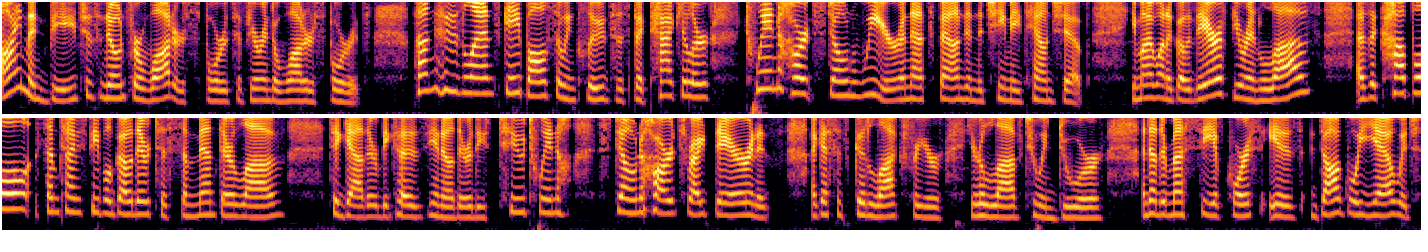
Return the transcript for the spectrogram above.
Aimen Beach is known for water sports if you're into water sports. Penghu's landscape also includes the spectacular Twin Heart Stone Weir, and that's found in the Chimei Township. You might want to go there if you're in love. As a couple, sometimes people go there to cement their love together because, you know, there are these two twin stone hearts right there. And it's, I guess it's good luck for your, your love to endure. Another must see, of course, is Daguoye, which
